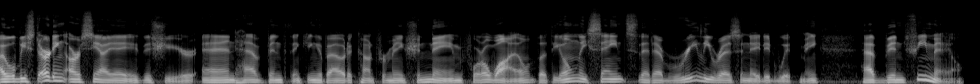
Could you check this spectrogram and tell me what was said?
I will be starting RCIA this year and have been thinking about a confirmation name for a while, but the only saints that have really resonated with me have been female.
